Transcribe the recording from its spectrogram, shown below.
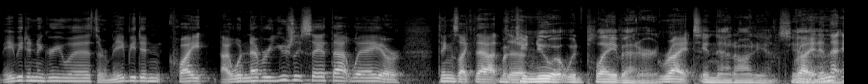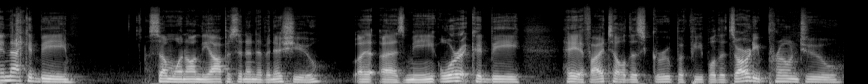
maybe didn't agree with, or maybe didn't quite, I would never usually say it that way, or things like that. But The- you knew it would play better, Right. in that audience, yeah. Right, and that, and that could be someone on the opposite end of an issue uh, as me, or it could be, hey, if I tell this group of people that's already prone to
